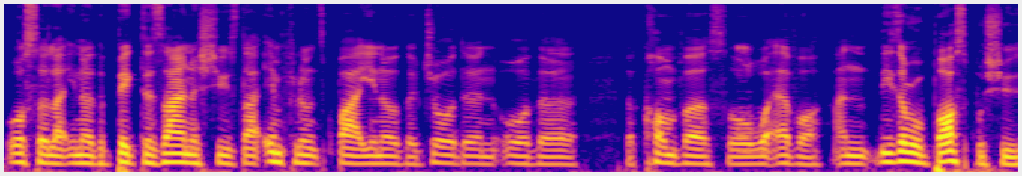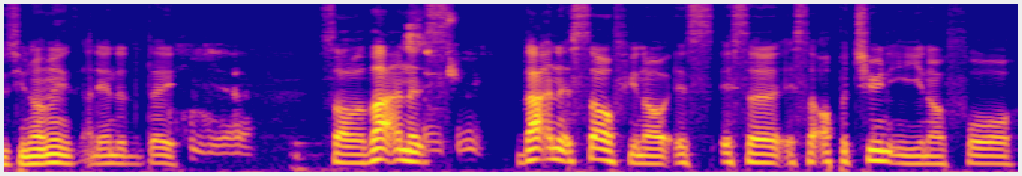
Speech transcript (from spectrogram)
also like you know the big designer shoes that are influenced by you know the Jordan or the the Converse or mm. whatever. And these are all basketball shoes you know what I mean at the end of the day. Yeah, so that and so it's true. that in itself you know it's it's a it's an opportunity you know for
